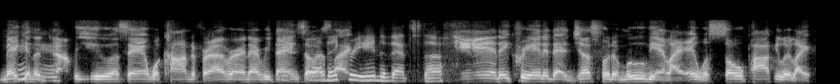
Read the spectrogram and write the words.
making mm-hmm. a W and saying Wakanda forever and everything. Yeah, so no, they like, created that stuff. Yeah, they created that just for the movie, and like it was so popular. Like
